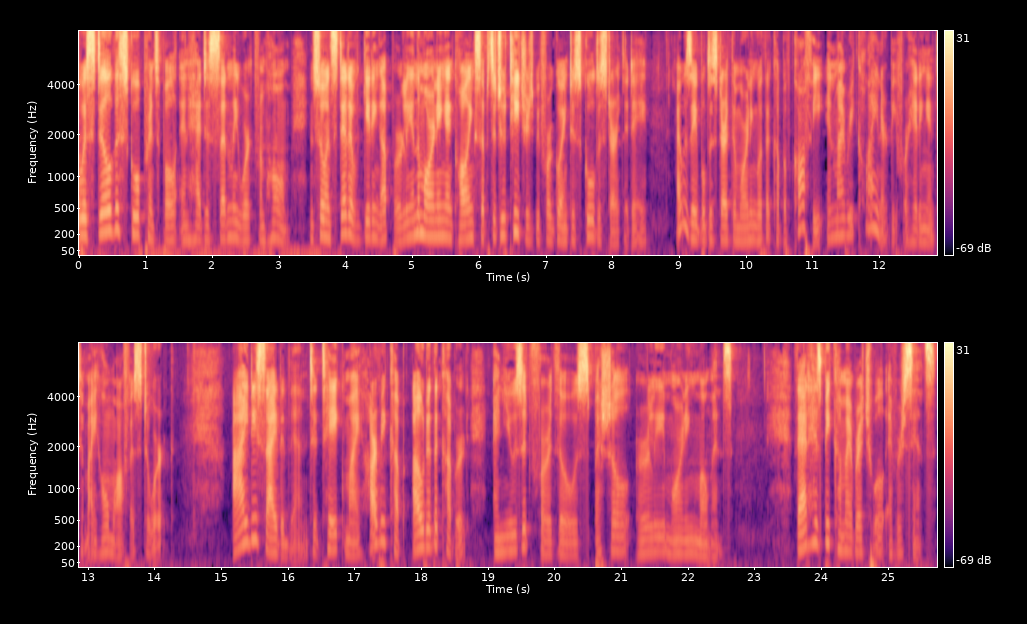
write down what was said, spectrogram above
was still the school principal and had to suddenly work from home. And so instead of getting up early in the morning and calling substitute teachers before going to school to start the day, I was able to start the morning with a cup of coffee in my recliner before heading into my home office to work. I decided then to take my Harvey cup out of the cupboard and use it for those special early morning moments. That has become my ritual ever since.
